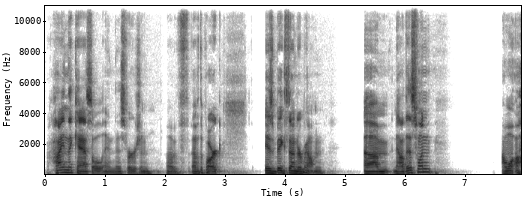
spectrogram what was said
Behind the castle in this version of, of the park is Big Thunder Mountain. Um, now this one, I want,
